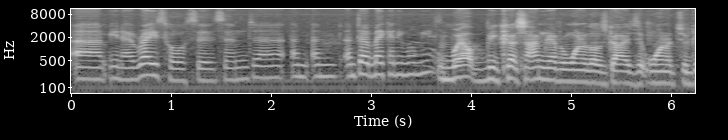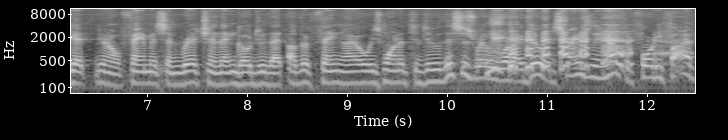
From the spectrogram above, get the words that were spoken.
um, you know, raise horses and, uh, and, and, and don't make any more music? Well, because I'm never one of those guys that wanted to get, you know, famous and rich and then go do that other thing I always wanted to do. This is really what I do. And strangely enough, at 45,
